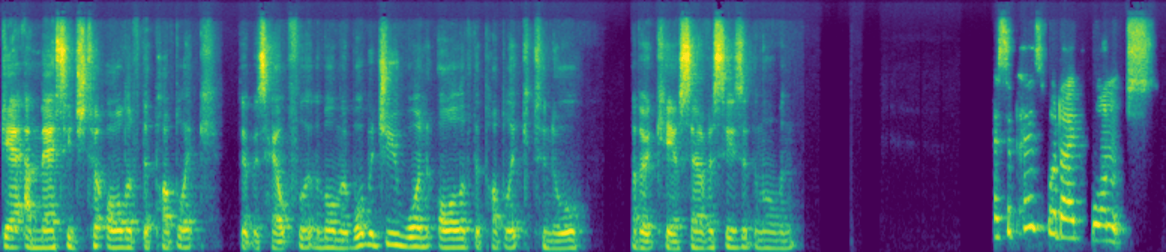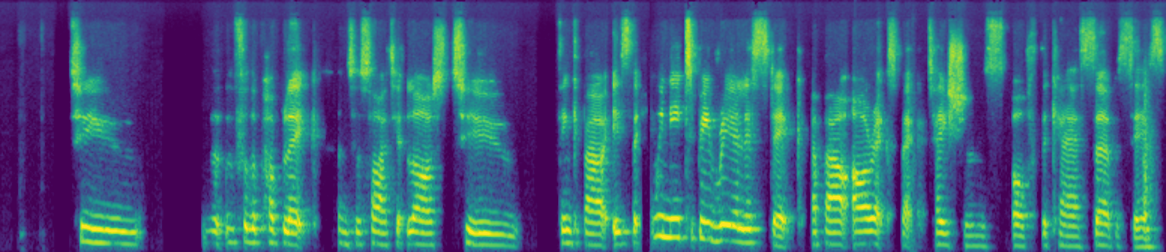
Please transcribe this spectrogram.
get a message to all of the public that was helpful at the moment. What would you want all of the public to know about care services at the moment? I suppose what I'd want to for the public and society at large to think about is that we need to be realistic about our expectations of the care services.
